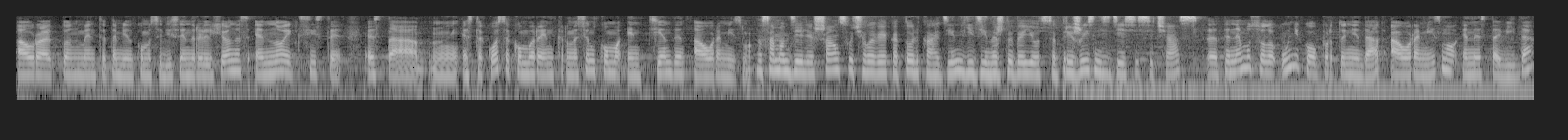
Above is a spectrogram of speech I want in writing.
ahora actualmente también como se dice en religiones, eh, no existe esta, mm, esta cosa como reencarnación como entienden ahora mismo. На самом деле шанс у человека только один, единожды дается при жизни здесь и сейчас. Eh, tenemos solo única oportunidad ahora mismo en esta vida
